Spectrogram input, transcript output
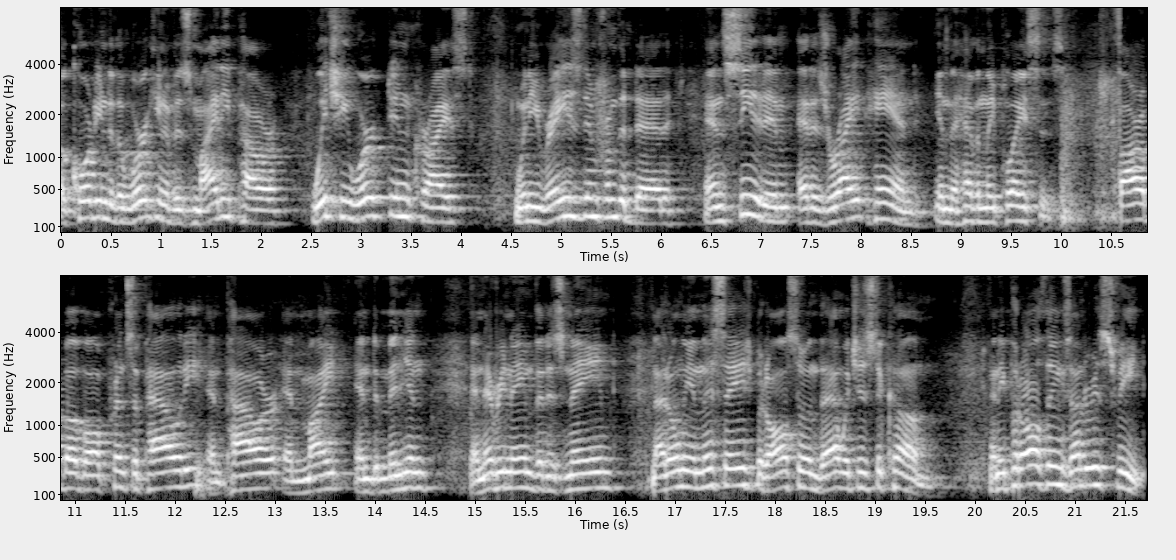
according to the working of his mighty power, which he worked in Christ when he raised him from the dead and seated him at his right hand in the heavenly places, far above all principality and power and might and dominion and every name that is named, not only in this age, but also in that which is to come. And he put all things under his feet,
